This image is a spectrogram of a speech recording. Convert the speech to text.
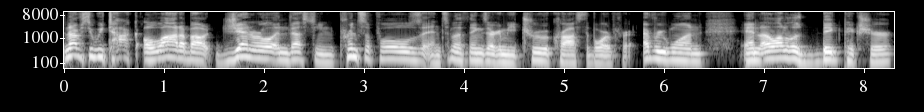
And obviously, we talk a lot about general investing principles and some of the things that are going to be true across the board for everyone, and a lot of those big picture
